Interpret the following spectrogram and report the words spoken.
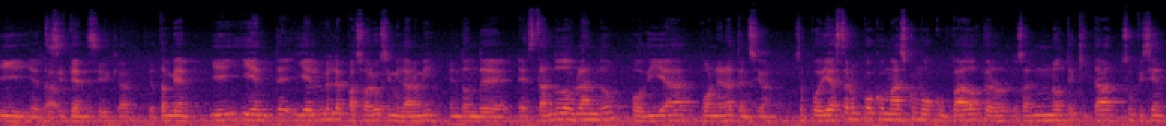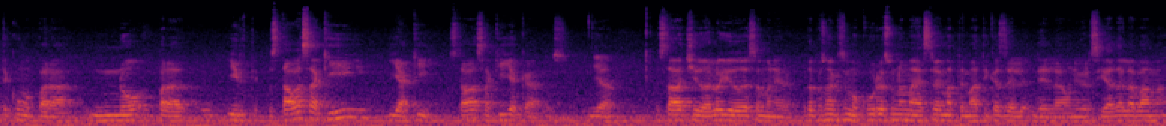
Y, entonces sí, sí, claro, yo también. Y, y, y, él me le pasó algo similar a mí, en donde estando doblando podía poner atención. O sea, podía estar un poco más como ocupado, pero o sea, no te quitaba suficiente como para no para irte. Estabas aquí y aquí, estabas aquí y acá. Pues. Ya estaba chido, él lo ayudó de esa manera. Otra persona que se me ocurre es una maestra de matemáticas de, de, la Universidad de Alabama.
